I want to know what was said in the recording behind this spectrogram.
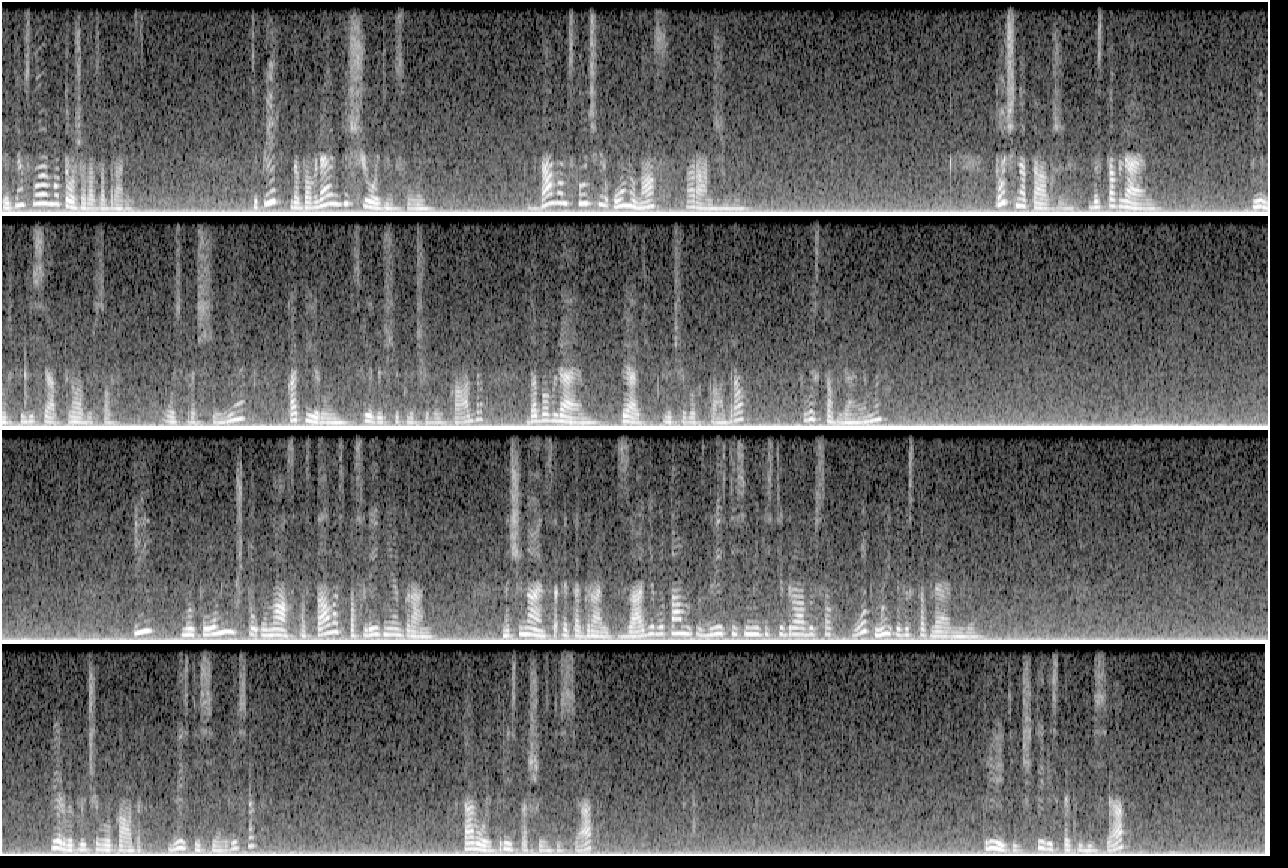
Этим слоем мы тоже разобрались. Теперь добавляем еще один слой. В данном случае он у нас оранжевый. Точно так же выставляем минус 50 градусов ось вращения, копируем следующий ключевой кадр, добавляем 5 ключевых кадров, выставляем их. И мы помним, что у нас осталась последняя грань. Начинается эта грань сзади, вот там с 270 градусов. Вот мы и выставляем ее. Первый ключевой кадр 270, второй 360, третий 450,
